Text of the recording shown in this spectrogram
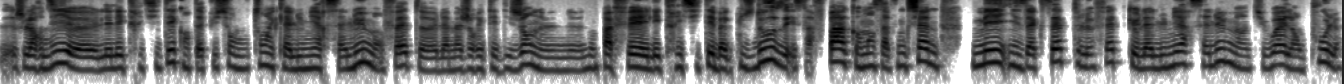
je leur dis, euh, l'électricité, quand tu appuies sur le bouton et que la lumière s'allume, en fait, euh, la majorité des gens n'ont pas fait électricité bac plus 12 et savent pas comment ça fonctionne. Mais ils acceptent le fait que la lumière s'allume, tu vois, l'ampoule.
